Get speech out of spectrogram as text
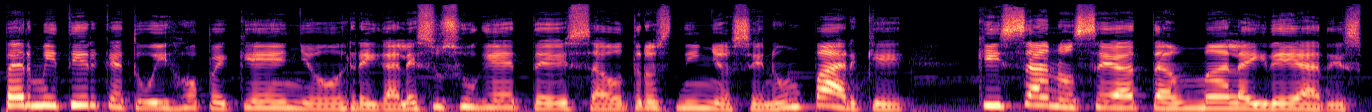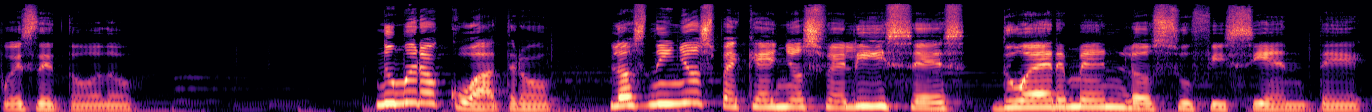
permitir que tu hijo pequeño regale sus juguetes a otros niños en un parque quizá no sea tan mala idea después de todo. Número 4. Los niños pequeños felices duermen lo suficiente.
